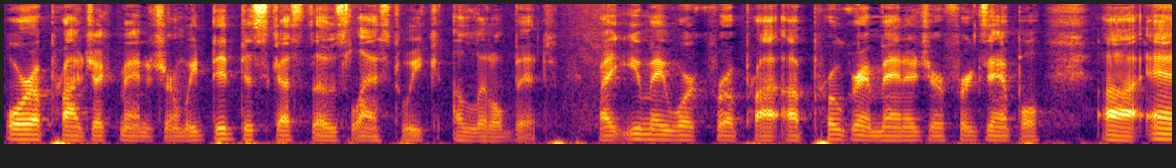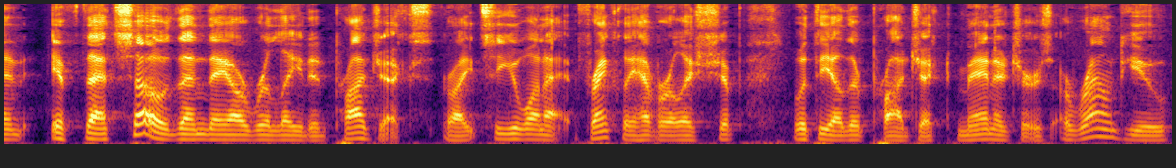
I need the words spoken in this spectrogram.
or a project manager. And we did discuss those last week a little bit right? You may work for a, pro- a program manager, for example, uh, and if that's so, then they are related projects, right? So you want to, frankly, have a relationship with the other project managers around you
